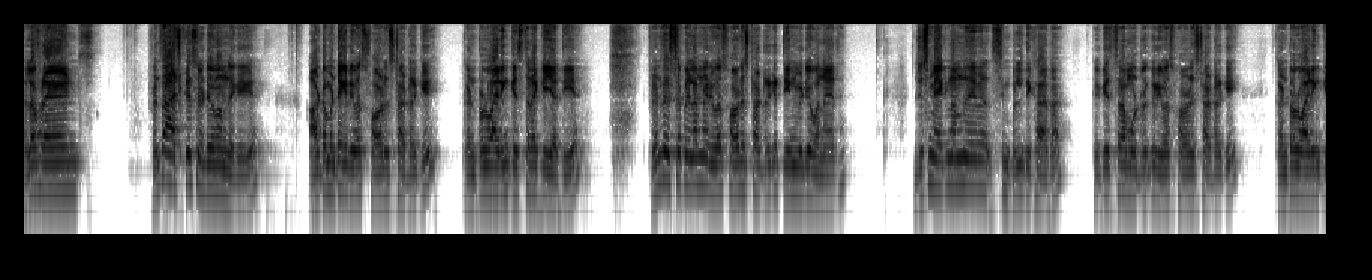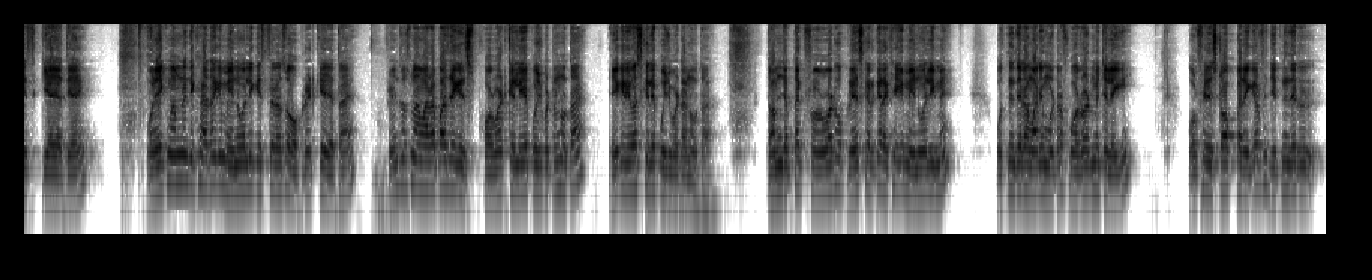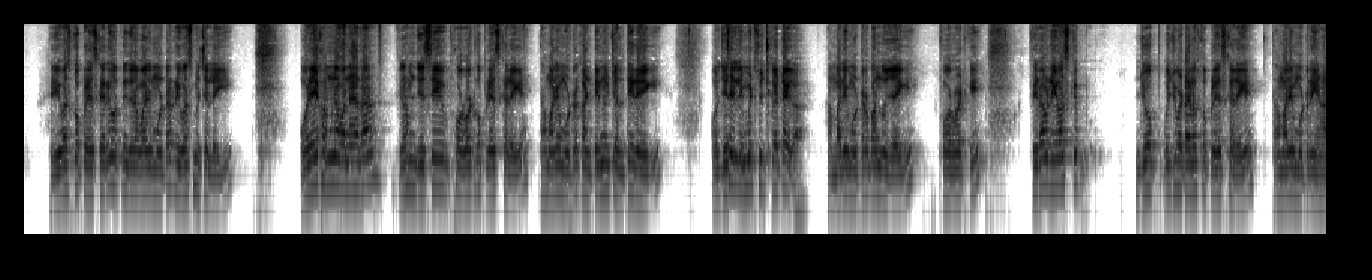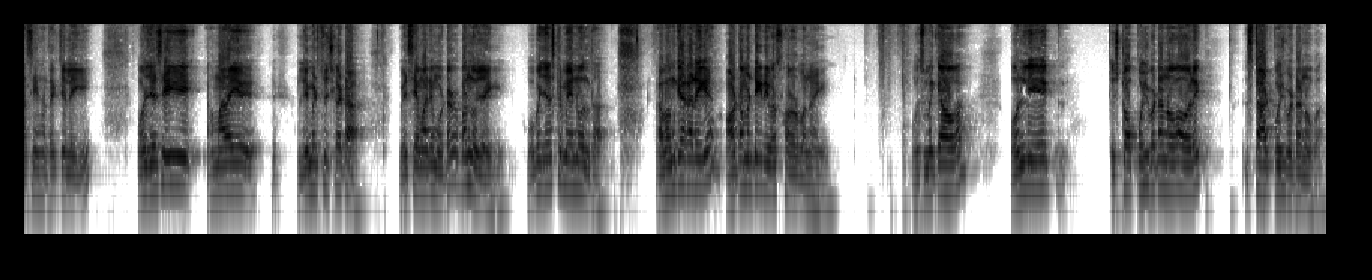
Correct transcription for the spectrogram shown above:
Hello friends friends आज के इस वीडियो में हम देखेंगे ऑटोमेटिक रिवर्स फॉरवर्ड स्टार्टर की कंट्रोल वायरिंग किस तरह की जाती है। फ्रेंड्स इससे पहले हमने रिवर्स फॉरवर्ड स्टार्टर के तीन वीडियो बनाए थे, जिसमें एक नंबर सिंपली दिखाया था कि किस तरह मोटर की रिवर्स फॉरवर्ड स्टार्टर की कंट्रोल वायरिंग किस किया जाती है। और एक में हमने दिखाया था कि मैनुअली किस तरह से ऑपरेट किया जाता है। फ्रेंड्स उसमें हमारे पास एक फॉरवर्ड के लिए पुश बटन होता है, एक रिवर्स के लिए पुश बटन होता है। तो हम जब तक फॉरवर्ड को प्रेस करके रखेंगे मैनुअली में उतनी देर हमारी मोटर फॉरवर्ड में चलेगी और फिर स्टॉप करेगी और फिर जितनी देर रिवर्स को प्रेस करेंगे, उतनी देर हमारी मोटर रिवर्स में चलेगी। और एक हमने बनाया था कि हम जैसे फॉरवर्ड को प्रेस करेंगे तो हमारी मोटर कंटिन्यू चलती रहेगी और जैसे लिमिट स्विच कटेगा, हमारी मोटर बंद हो जाएगी फॉरवर्ड की। फिर हम रिवर्स के जो कुछ बटन उसको प्रेस करेंगे तो हमारी मोटर यहाँ से यहाँ तक चलेगी। और जैसे ही हमारा ये लिमिट स्विच कटा, वैसे हमारी मोटर बंद हो जाएगी। वो भी जस्ट मैनुअल था। अब हम क्या करेंगे? ऑटोमेटिक रिवर्स फॉरवर्ड बनाएँगे। उसमें क्या होगा? ओनली एक स्टॉप पुश बटन होगा और एक स्टार्ट पुश बटन होगा।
